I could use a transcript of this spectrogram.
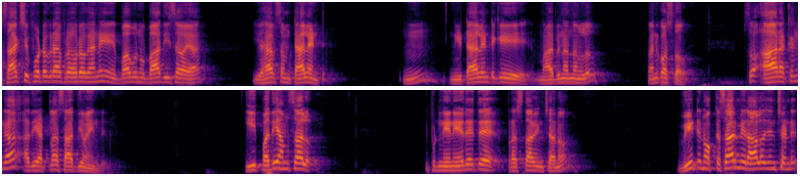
సాక్షి ఫోటోగ్రాఫర్ ఎవరో కానీ బాబు నువ్వు బాగా తీసావయా యూ హ్యావ్ సమ్ టాలెంట్. నీ టాలెంట్కి మా అభినందనలు పనికొస్తావు. సో ఆ రకంగా అది ఎట్లా సాధ్యమైంది? ఈ పది అంశాలు ఇప్పుడు నేను ఏదైతే ప్రస్తావించానో వీటిని ఒక్కసారి మీరు ఆలోచించండి.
